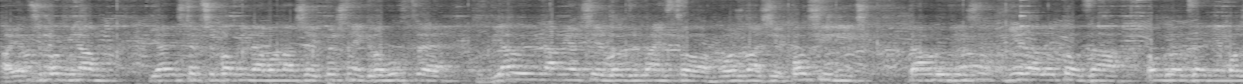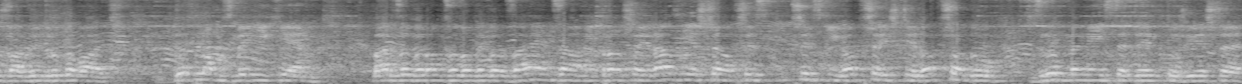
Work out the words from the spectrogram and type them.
A ja przypominam, ja jeszcze przypominam o naszej pysznej grochówce w białym namiocie, drodzy Państwo, można się posilić. Tam również niedaleko za ogrodzeniem można wydrukować dyplom z wynikiem. Bardzo gorąco do tego zachęcam i proszę raz jeszcze o wszystkich, wszystkich o przejście do przodu. Zróbmy miejsce tym, którzy jeszcze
